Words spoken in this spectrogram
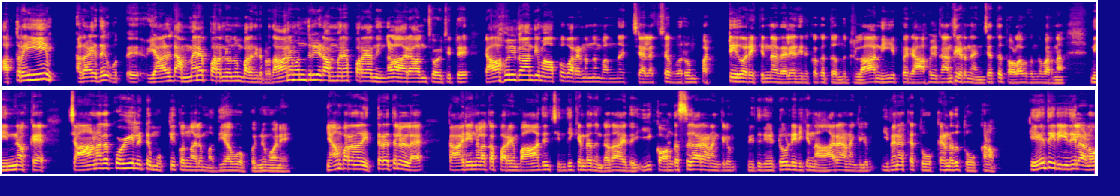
അത്രയും അതായത് ഇയാളുടെ അമ്മനെ പറഞ്ഞു എന്നും പറഞ്ഞിട്ട് പ്രധാനമന്ത്രിയുടെ അമ്മനെ പറയാൻ നിങ്ങൾ ആരാന്ന് ചോദിച്ചിട്ട് രാഹുൽ ഗാന്ധി മാപ്പ് പറയണമെന്നും വന്ന് ചെലച്ച വെറും പട്ടി കുരയ്ക്കുന്ന വില നിനക്കൊക്കെ തന്നിട്ടുള്ളൂ. ആ നീ ഇപ്പൊ രാഹുൽ ഗാന്ധിയുടെ നെഞ്ചത്ത് തുളവെന്ന് പറഞ്ഞാൽ നിന്നൊക്കെ ചാണകക്കുഴിയിലിട്ട് മുക്കിക്കൊന്നാലും മതിയാവുമോ പൊന്നുമോനെ? ഞാൻ പറയുന്നത് ഇത്തരത്തിലുള്ള കാര്യങ്ങളൊക്കെ പറയുമ്പോൾ ആദ്യം ചിന്തിക്കേണ്ടതുണ്ട്. അതായത് ഈ കോൺഗ്രസ്സുകാരാണെങ്കിലും ഇത് കേട്ടുകൊണ്ടിരിക്കുന്ന ആരാണെങ്കിലും ഇവനൊക്കെ തൂക്കേണ്ടത് തൂക്കണം. ഏത് രീതിയിലാണോ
